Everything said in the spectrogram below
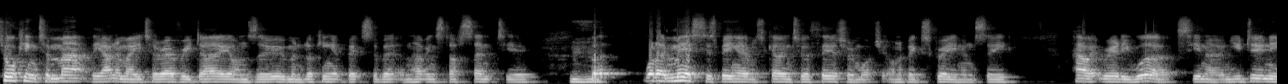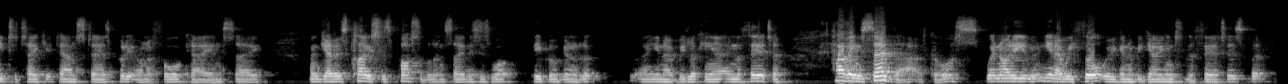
talking to Matt, the animator, every day on Zoom and looking at bits of it and having stuff sent to you. Mhm. But what I miss is being able to go into a theatre and watch it on a big screen and see how it really works, you know. And you do need to take it downstairs, put it on a 4K, and say, and get as close as possible and say, this is what people are going to look, uh, you know, be looking at in the theatre. Having said that, of course, we're not even, you know, we thought we were going to be going into the theatres, but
